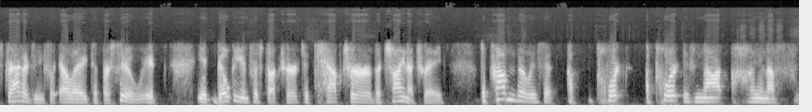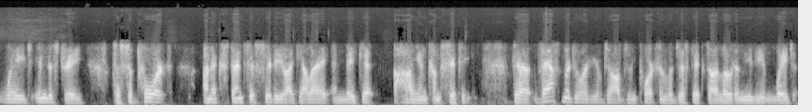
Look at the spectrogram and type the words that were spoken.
strategy for LA to pursue. It, it built the infrastructure to capture the China trade, the problem, though, is that a port a port is not a high enough wage industry to support an expensive city like LA and make it a high income city. The vast majority of jobs in ports and logistics are low to medium wages.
